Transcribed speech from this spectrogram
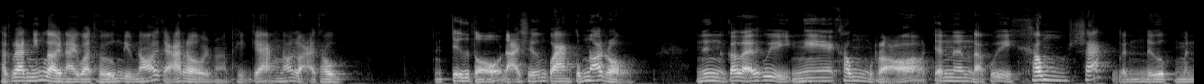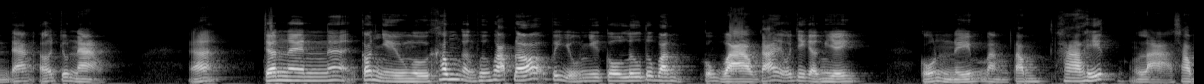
Thật ra những lời này hòa thượng đều nói cả rồi mà, thì trang nói lại thôi chư tổ đại sư ấn quang cũng nói rồi. Nhưng có lẽ quý vị nghe không rõ, cho nên là quý vị không xác định được mình đang ở chỗ nào. Đó. Cho nên có nhiều người không cần phương pháp đó. Ví dụ như cô lưu tú vân, cô vào cái cô chỉ cần gì? Cổ niệm bằng tâm tha thiết là xong.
